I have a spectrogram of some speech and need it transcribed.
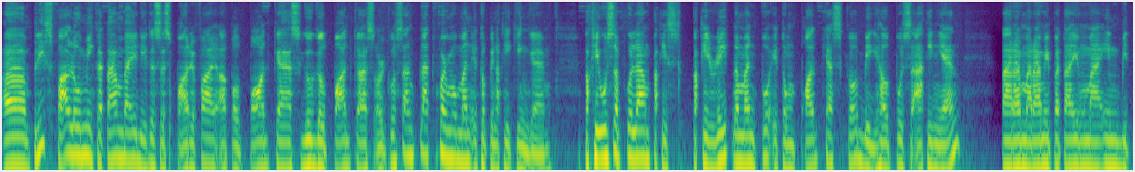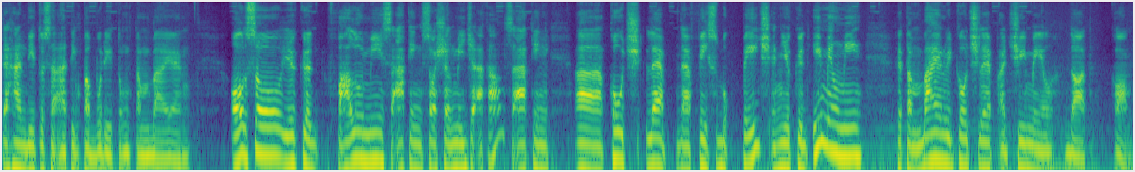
uh, please follow me Katambay dito sa Spotify, Apple Podcast, Google Podcast, or kung saan platform mo man ito pinakikinggan. Pakiusap ko lang, pakis, pakirate naman po itong podcast ko. Big help po sa akin yan para marami pa tayong maimbitahan dito sa ating paboritong tambayan. Also, you could follow me sa aking social media account, sa aking uh, Coach Lep na Facebook page, and you could email me katambayanwithcoachlep at gmail.com.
